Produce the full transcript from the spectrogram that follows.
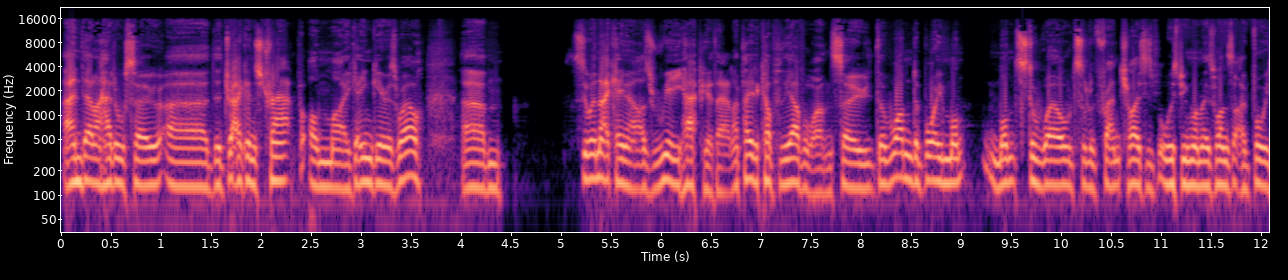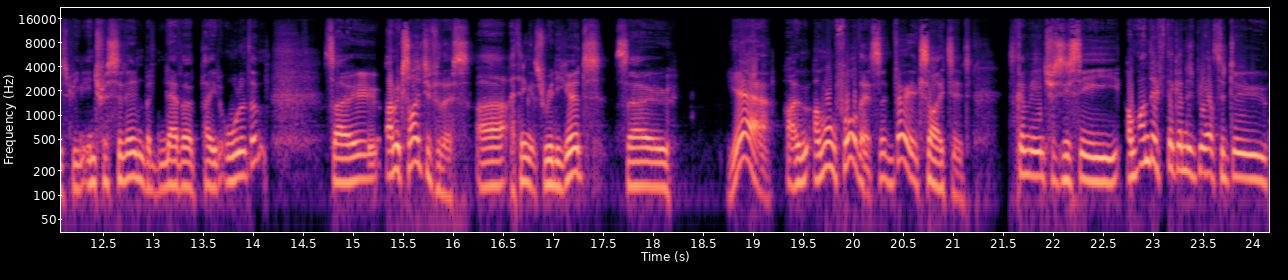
And then I had also uh, the Dragon's Trap on my Game Gear as well. Um, so when that came out, I was really happy with that. And I played a couple of the other ones. So the Wonder Boy Mon- Monster World sort of franchise has always been one of those ones that I've always been interested in, but never played all of them. So I'm excited for this. Uh, I think it's really good. So yeah, I'm, I'm all for this. I'm very excited. It's going to be interesting to see. I wonder if they're going to be able to do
